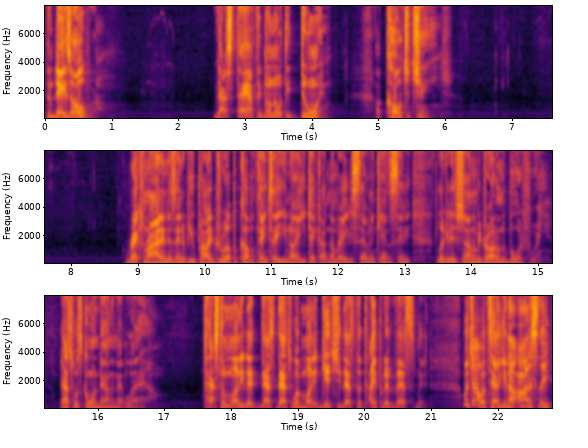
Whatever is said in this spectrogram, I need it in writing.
Them days over. We got a staff that don't know what they're doing. A culture change. Rex Ryan in his interview probably drew up a couple things. Say, you know, you take out number 87 in Kansas City. Look at this, Sean. Let me draw it on the board for you. That's what's going down in that lab. That's the money that that's that's what money gets you. That's the type of investment. Which I would tell you, know, honestly,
